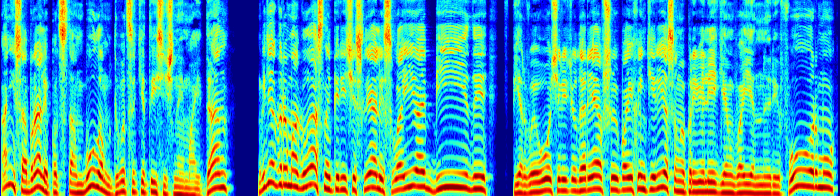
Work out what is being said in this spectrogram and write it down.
Они собрали под Стамбулом двадцатитысячный Майдан, где громогласно перечисляли свои обиды, в первую очередь ударявшую по их интересам и привилегиям военную реформу.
